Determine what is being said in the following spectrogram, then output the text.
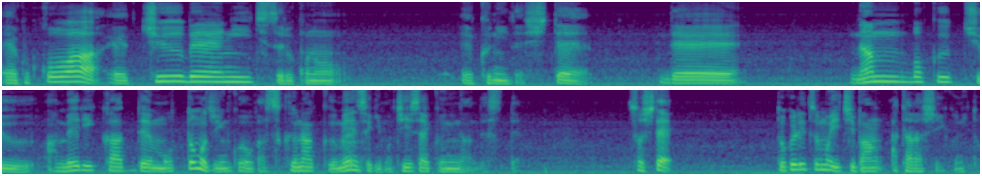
えーここは、えー中米に位置するこの、えー国でしてで南北中アメリカで最も人口が少なく面積も小さい国なんですって。そして独立も一番新しい国と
